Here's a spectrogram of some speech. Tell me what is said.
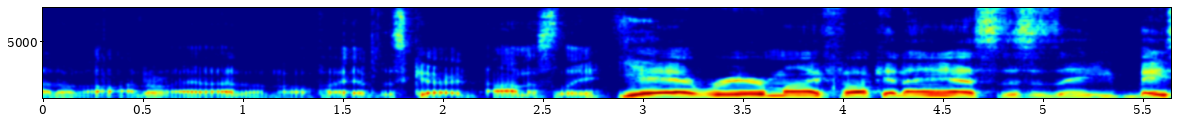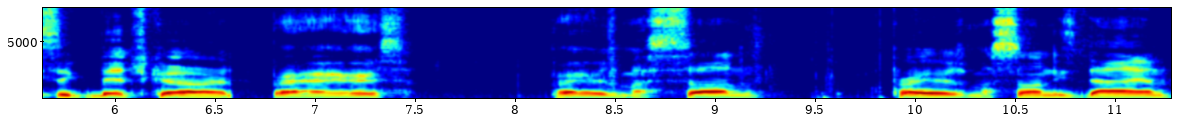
I don't know I don't I don't know if I have this card honestly. Yeah, rear my fucking ass. This is a basic bitch card. Prayers, prayers, my son. Prayers, my son. He's dying.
